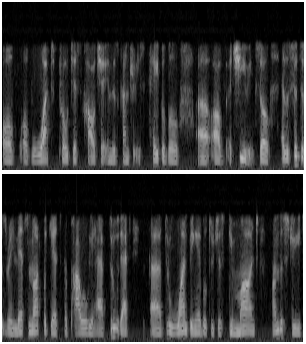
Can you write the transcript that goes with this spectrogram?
of, of what protest culture in this country is capable uh, of achieving. So, as a citizenry, let's not forget the power we have through that, uh, through one being able to just demand on the streets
